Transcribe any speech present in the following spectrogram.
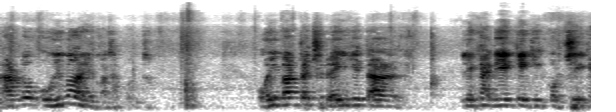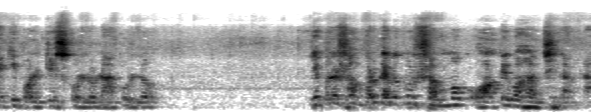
নানা অভিমানের কথা বলতো। অভিমানটা ছিল, এই যে তার লেখা নিয়ে কে কি করছে কে কি পলিটিক্স করল, না করল? যেগুলো সম্পর্কে আমি খুব সম্যক ওয়াকে বহাল ছিলাম না।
